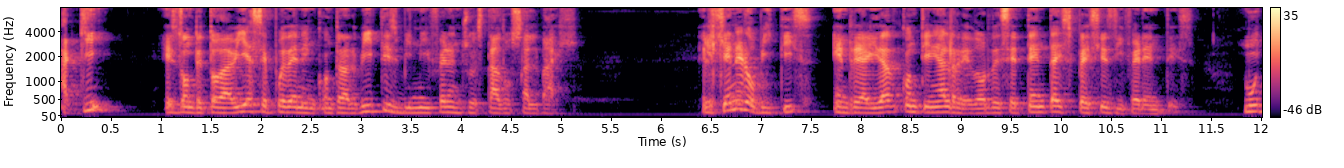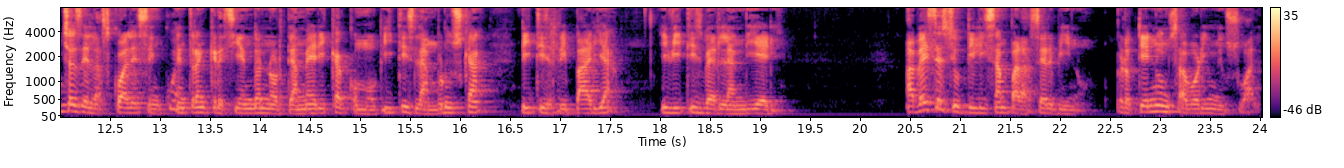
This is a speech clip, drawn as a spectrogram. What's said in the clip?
Aquí es donde todavía se pueden encontrar Vitis vinifera en su estado salvaje. El género Vitis en realidad contiene alrededor de 70 especies diferentes, muchas de las cuales se encuentran creciendo en Norteamérica como Vitis lambrusca, Vitis riparia y Vitis berlandieri. A veces se utilizan para hacer vino, pero tiene un sabor inusual.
